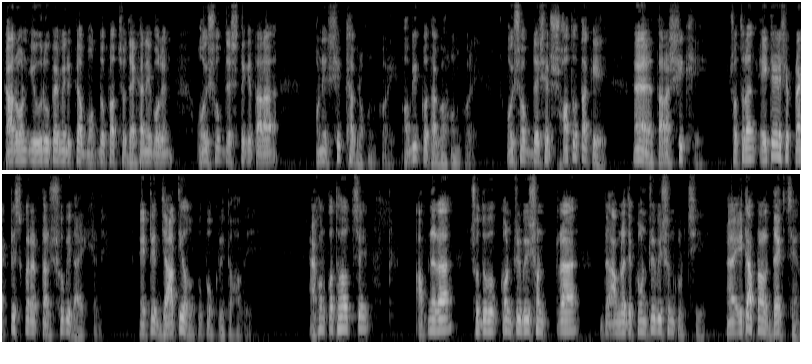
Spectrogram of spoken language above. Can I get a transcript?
কারণ ইউরোপ, আমেরিকা, মধ্যপ্রাচ্য যেখানেই বলেন, ওইসব দেশ থেকে তারা অনেক শিক্ষা গ্রহণ করে, অভিজ্ঞতা গ্রহণ করে। ওইসব দেশের সততাকে হ্যাঁ তারা শিখে। সুতরাং এইটা এসে প্র্যাকটিস করার তার সুবিধা এখানে। এতে জাতীয় উপকৃত হবে। এখন কথা হচ্ছে, আপনারা শুধু কন্ট্রিবিউশনটা আমরা যে কন্ট্রিবিউশন করছি হ্যাঁ এটা আপনারা দেখছেন।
